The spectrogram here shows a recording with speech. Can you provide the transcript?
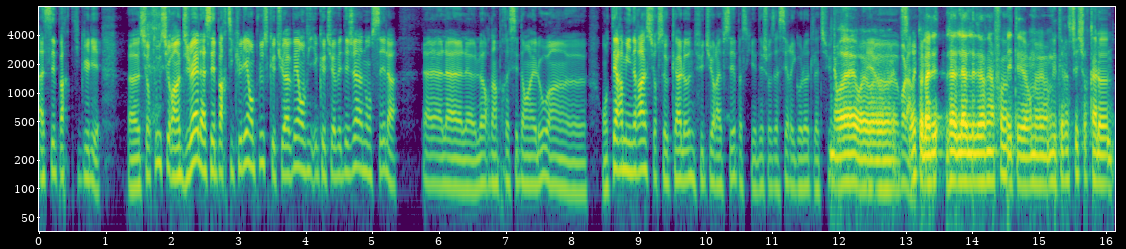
assez particulier. surtout sur un duel assez particulier en plus que tu avais, envie, que tu avais déjà annoncé là, lors d'un précédent Hello. Hein, euh, on terminera sur ce Calonne Futur FC parce qu'il y a des choses assez rigolotes là-dessus. Ouais, ouais, euh, C'est vrai que la, dernière fois, on était, on, était resté sur Calonne.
